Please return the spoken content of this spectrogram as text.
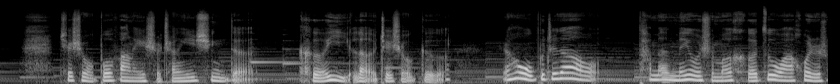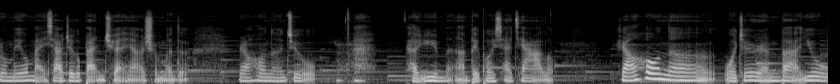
确实我播放了一首陈奕迅的《可以了》这首歌。然后我不知道他们没有什么合作啊，或者说没有买下这个版权呀什么的，然后呢就唉很郁闷啊，被迫下架了。然后呢，我这人吧又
